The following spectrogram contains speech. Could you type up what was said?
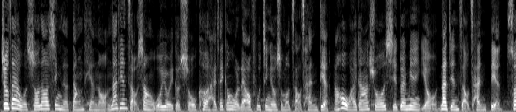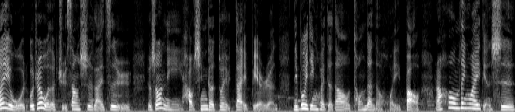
就在我收到信的当天哦，那天早上我有一个熟客还在跟我聊附近有什么早餐店，然后。我还跟他说，斜对面有那间早餐店，所以我我觉得我的沮丧是来自于，有时候你好心的对待别人，你不一定会得到同等的回报。然后另外一点是，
